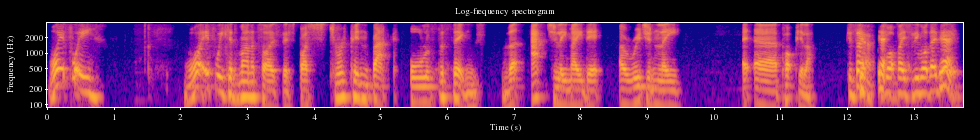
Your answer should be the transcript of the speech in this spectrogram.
what if we, what if we could monetize this by stripping back all of the things that actually made it originally uh, popular? Because that's Yeah. what basically what they're Yeah. doing.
